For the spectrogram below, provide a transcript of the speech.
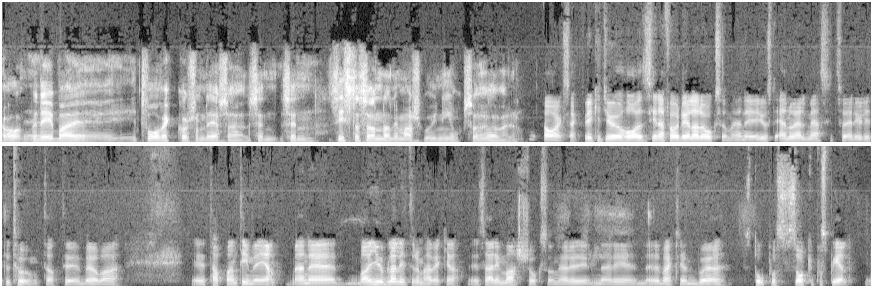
Ja, men det är bara i två veckor som det är så här. Sen, sen sista söndagen i mars går ju ni också över. Ja, exakt. Vilket ju har sina fördelar också. Men eh, just NHL-mässigt så är det ju lite tungt att eh, behöva eh, tappa en timme igen. Men eh, man jublar lite de här veckorna. Så här i mars också när det, när det, när det verkligen börjar stå på saker på spel. Eh,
